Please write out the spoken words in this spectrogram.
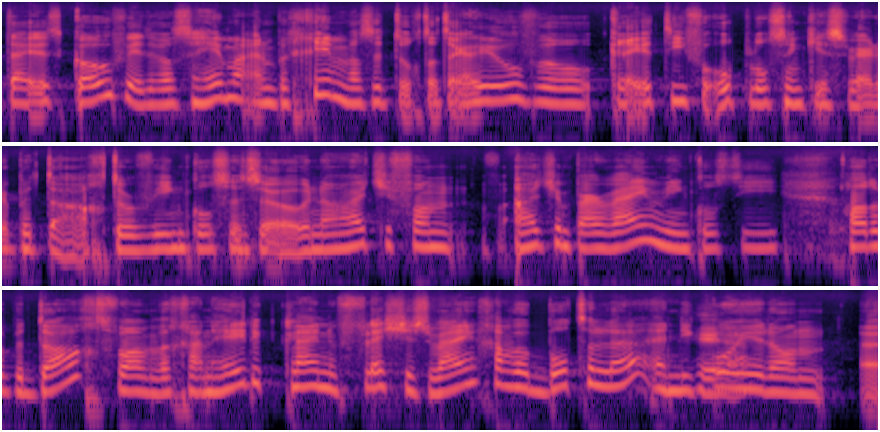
tijdens COVID, was helemaal aan het begin was het toch dat er heel veel creatieve oplossingjes werden bedacht door winkels en zo. En dan had je van had je een paar wijnwinkels die hadden bedacht van we gaan hele kleine flesjes wijn gaan we bottelen en die kon je dan eh,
